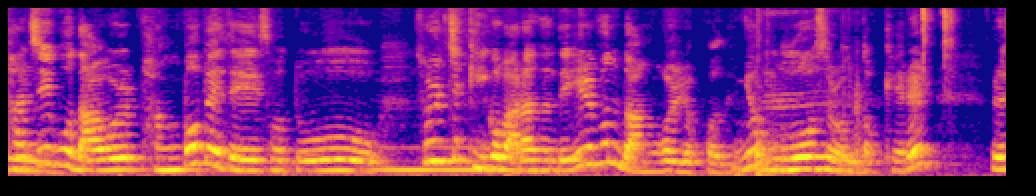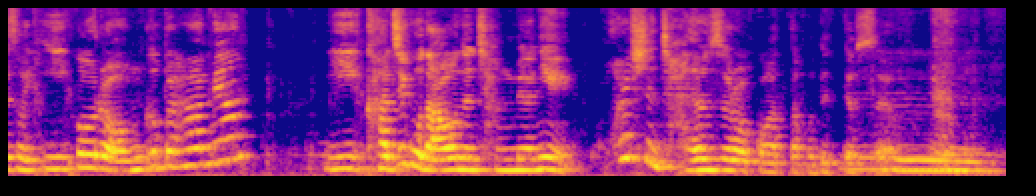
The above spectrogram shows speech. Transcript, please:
가지고 나올 방법에 대해서도 음. 솔직히 이거 말하는데 1분도 안 걸렸거든요 음. 무엇을 어떻게를 그래서 이거를 언급을 하면 이 가지고 나오는 장면이 훨씬 자연스러울 것 같다고 느꼈어요 음.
